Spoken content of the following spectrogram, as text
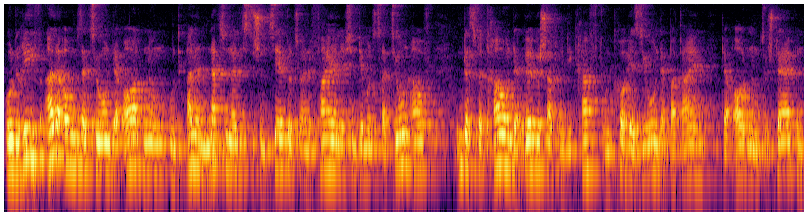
und rief alle Organisationen der Ordnung und alle nationalistischen Zirkel zu einer feierlichen Demonstration auf, um das Vertrauen der Bürgerschaft in die Kraft und Kohäsion der Parteien der Ordnung zu stärken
